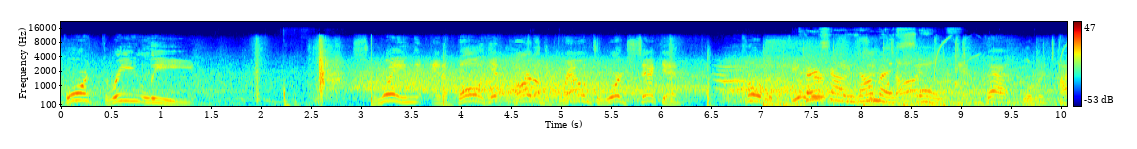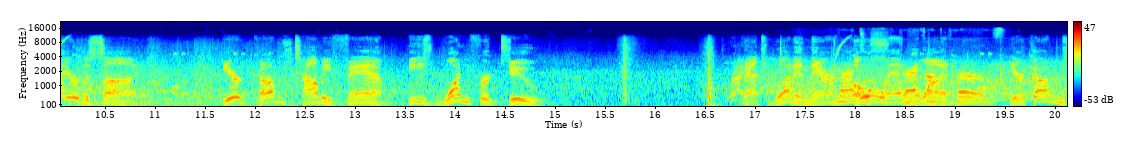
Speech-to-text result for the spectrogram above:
4-3 lead. Swing and a ball hit hard on the ground towards second. Throw to the fielder. Kershaw into almost time, safe. That will retire the side. Here comes Tommy Pham. He's one for two. That's one in there. That's a oh, and strike on the one. curve. Here comes.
